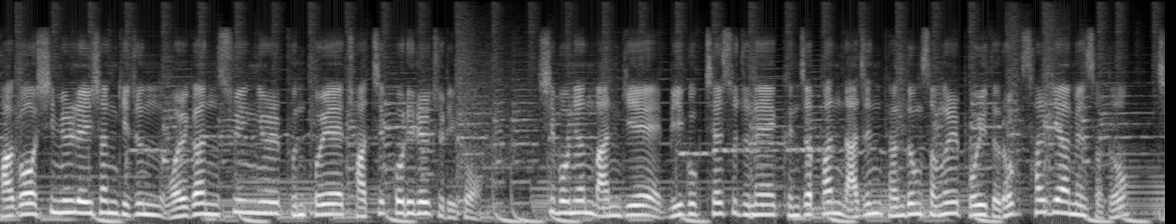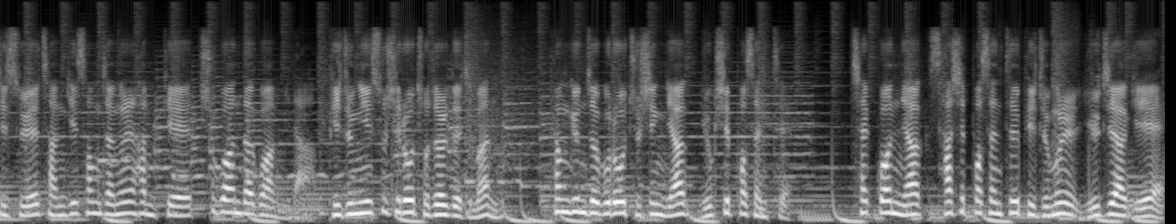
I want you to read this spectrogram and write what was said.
과거 시뮬레이션 기준 월간 수익률 분포의 좌측 꼬리를 줄이고 15년 만기에 미국채 수준에 근접한 낮은 변동성을 보이도록 설계하면서도 지수의 장기 성장을 함께 추구한다고 합니다. 비중이 수시로 조절되지만 평균적으로 주식 약 60%, 채권 약 40% 비중을 유지하기에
